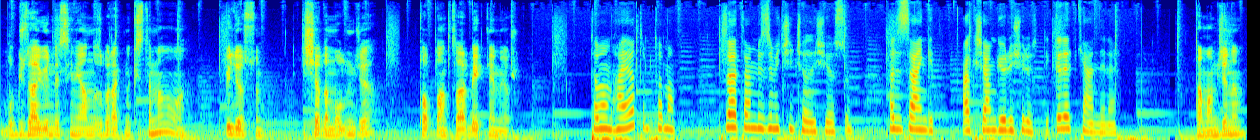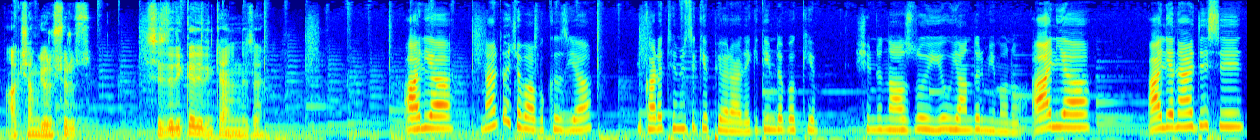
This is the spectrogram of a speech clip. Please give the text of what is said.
Bu güzel günde seni yalnız bırakmak istemem ama biliyorsun, iş adamı olunca toplantılar beklemiyor. Tamam hayatım tamam. Zaten bizim için çalışıyorsun. Hadi sen git. Akşam görüşürüz. Dikkat et kendine. Tamam canım, akşam görüşürüz. Siz de dikkat edin kendinize. Alya. Nerede acaba bu kız ya? Yukarıda temizlik yapıyor herhalde. Gideyim de bakayım. Şimdi Nazlı uyuyor. Uyandırmayayım onu. Alya. Alya neredesin?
